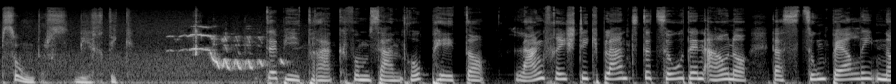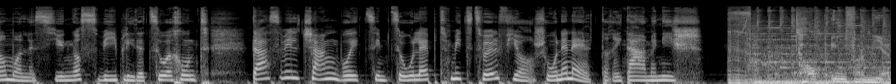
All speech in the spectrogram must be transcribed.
besonders wichtig. Der Beitrag von Sandro Peter. Langfristig plant der Zoo dann auch noch, dass zum Perli nochmal ein jüngeres Weibli dazukommt. Das will Chang, wo jetzt im Zoo lebt, mit zwölf Jahren schon eine ältere Dame ist. Top informiert,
